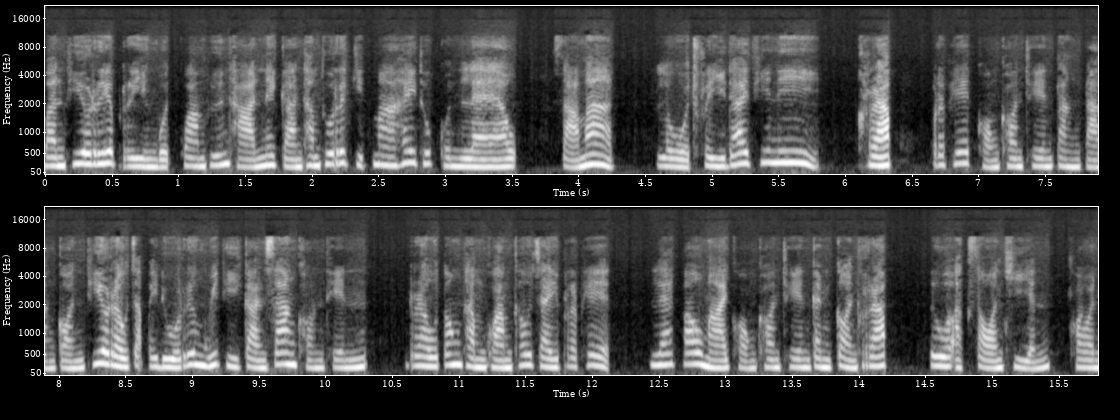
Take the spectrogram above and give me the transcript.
บันที่เรียบเรียงบทความพื้นฐานในการทำธุรกิจมาให้ทุกคนแล้ว สามารถโหลดฟรีได้ที่นี่ ครับ ประเภทของคอนเทนต์ต่างๆ ก่อนที่เราจะไปดูเรื่องวิธีการสร้างคอนเทนต์ เราต้องทำความเข้าใจประเภท และเป้าหมายของคอนเทนต์กันก่อนครับ ตัวอักษรเขียนคอน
